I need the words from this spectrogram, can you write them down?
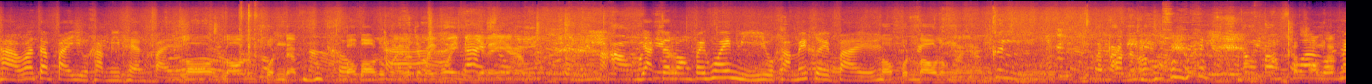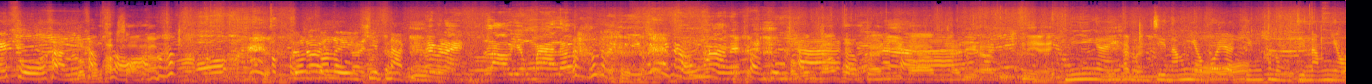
ค่ะว่าจะไปอยู่ค่ะมีแผนไป รอรอดูผลแบบเบาๆลงหน่อยว่าจะไปห้วยหมีอะไรเงี้ยครับอยากจะลองไปห้วยหมีอยู่ค่ะไม่เคยไป รอผลเบาลงหน่อยครับ ขึ้น ประมาณนี้เลยต้องต้องเพราะว่ารถไม่ฟูค่ะรถรถผขัมบขับสสอองงครับโอ้ก็ก็เลยคิดหนักอยู่ไม่เป็นไรเรายังมาแล้วเข้ามาเลยขอบคุณขอบค่ะคุณครับผมขายดีครับขายดีครับ นี่ไงนี่ไงนี่ขใช่ไหนมมจีนน้ำเงี้ยวก็อยากกินขนมจีนน้ำเงี้ยว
